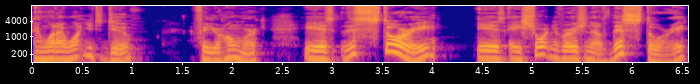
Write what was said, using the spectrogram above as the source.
And what I want you to do for your homework is this story is a shortened version of this story,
